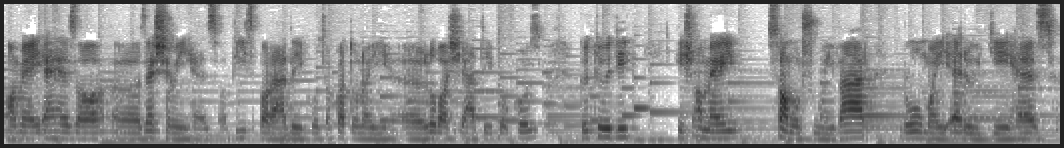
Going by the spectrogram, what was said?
amely ehhez a, az eseményhez, a díszparádékhoz, a katonai lovasjátékokhoz kötődik, és amely Szamosúj vár római erődjéhez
